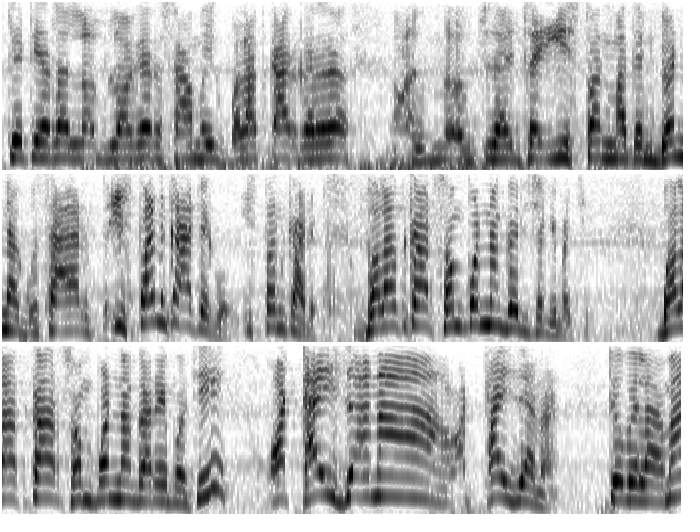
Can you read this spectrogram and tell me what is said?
केटीहरूलाई लगेर सामूहिक बलात्कार गरेर चाहिँ स्तनमा चाहिँ डन्डा घुसाएर स्तन काटेको स्तन काट्यो। बलात्कार सम्पन्न गरिसकेपछि। बलात्कार सम्पन्न गरेपछि अठाइसजना अठाइसजना त्यो बेलामा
